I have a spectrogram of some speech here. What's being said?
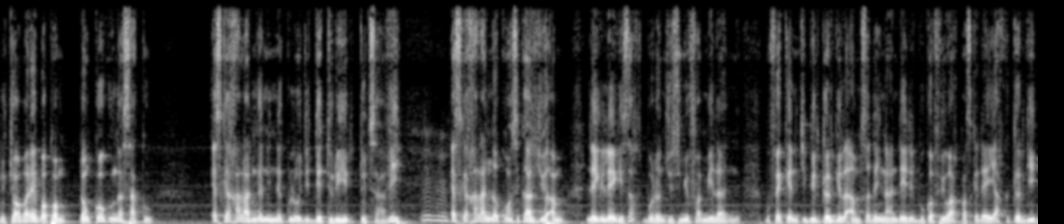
Du coobaree boppam. Donc kooku nga est-ce que xalaat nga ni nekkuloo di détruire toute sa vie? Est-ce que xalaat nga conséquences yu am? Léegi-léegi sax bu doon ci suñu famille la bu fekkee ne ci biir kër gi la am sax dañ naan déedéet bu ko fi wax parce que day yàq kër gi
